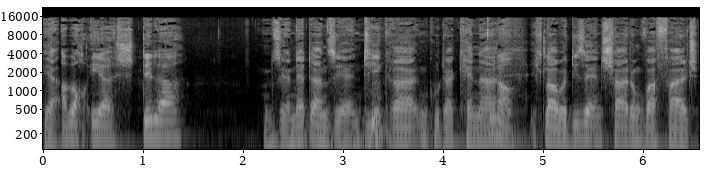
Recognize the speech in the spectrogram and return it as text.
ja. aber auch eher stiller, ein sehr netter, ein sehr integrer, ein guter Kenner. Genau. Ich glaube, diese Entscheidung war falsch.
